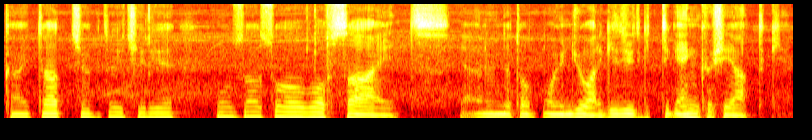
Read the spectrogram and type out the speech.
kayıta atacaktı içeriye. Musa Sov offside. Ya önünde top oyuncu var. Gidiyor gittik en köşeye attık ya.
